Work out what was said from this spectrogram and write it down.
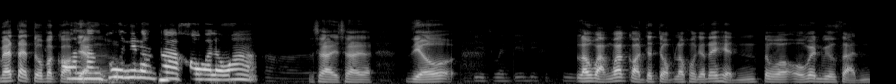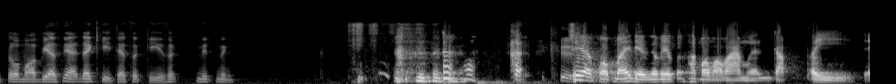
แม้แต่ตัวประกตอบอนอย่านางงพูดนี่น้ำตาคลอแล้วอะเอ่อใช่ใช่เดี๋ยว B20 B50 เราหวังว่าก่อนจะจบเราคงจะได้เห็นตัวโอเวนวิลสัน ตัวมอร์เบียสเนี่ยได้ขี่เจ็ตสกีสักนิดนึงคือเชื่อผมไหมเดี๋ยวเบลก็ทำออกมาเหมือนกับไอไอ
